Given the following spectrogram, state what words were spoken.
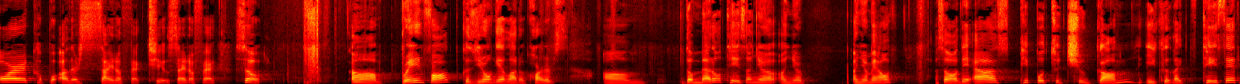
are a couple other side effects too. Side effect. So, um, brain fog because you don't get a lot of carbs. Um, the metal taste on your on your on your mouth. So they ask people to chew gum. You could like taste it.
